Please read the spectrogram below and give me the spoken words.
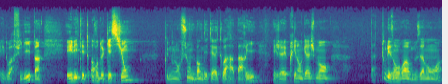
Édouard Philippe. Et il était hors de question que nous lancions une Banque des territoires à Paris. Et j'avais pris l'engagement à tous les endroits où nous avons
